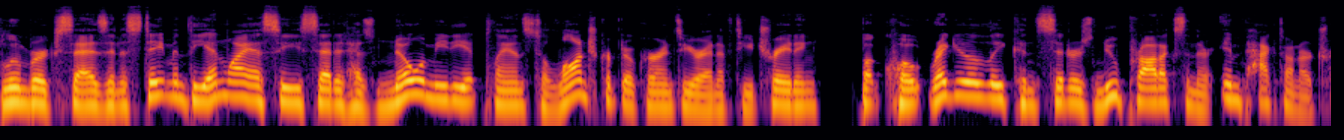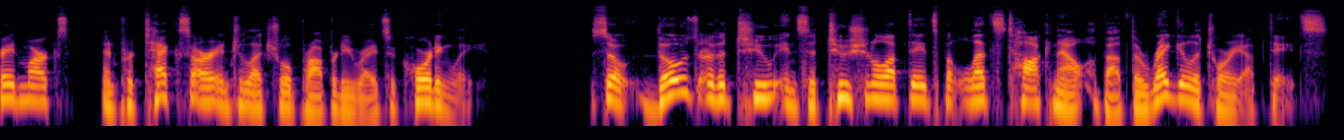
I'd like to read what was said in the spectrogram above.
Bloomberg says in a statement the NYSE said it has no immediate plans to launch cryptocurrency or NFT trading, but, quote, regularly considers new products and their impact on our trademarks and protects our intellectual property rights accordingly. So, those are the two institutional updates, but let's talk now about the regulatory updates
